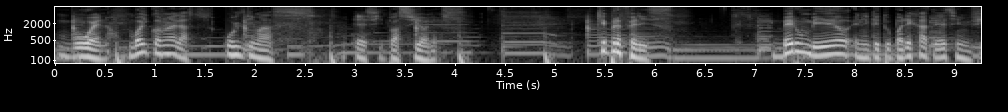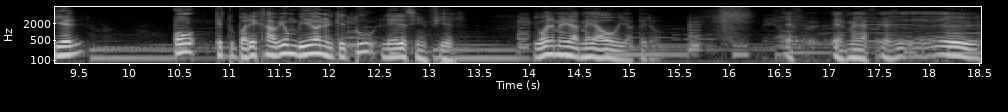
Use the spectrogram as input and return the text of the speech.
Bueno, voy con una de las últimas eh, situaciones. ¿Qué preferís? ¿Ver un video en el que tu pareja te es infiel? ¿O que tu pareja vea un video en el que tú le eres infiel? Igual es media, media obvia, pero. Es, es media. es- eh,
